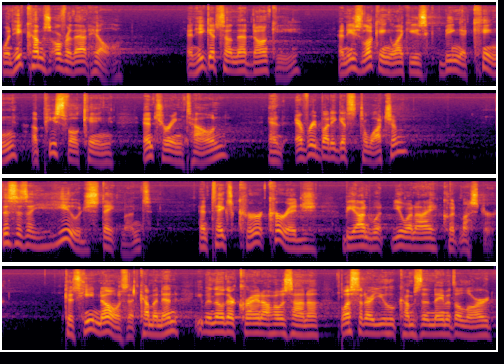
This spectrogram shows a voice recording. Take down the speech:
When he comes over that hill and he gets on that donkey and he's looking like he's being a king, a peaceful king, entering town, and everybody gets to watch him, this is a huge statement and takes courage beyond what you and I could muster. Because he knows that coming in, even though they're crying out, Hosanna, blessed are you who comes in the name of the Lord,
